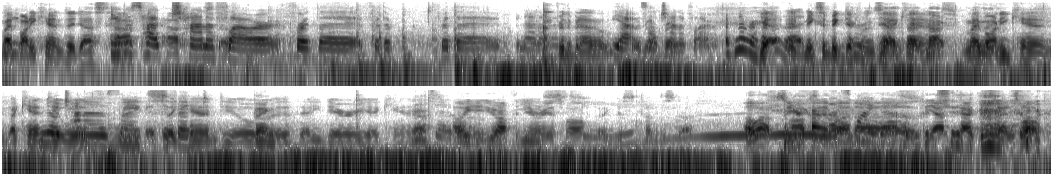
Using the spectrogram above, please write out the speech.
my you- body can't digest. You half- just had half chana stuff. flour for the for the for the banana. for the banana. yeah, it was all bread. chana flour. I've never heard Yeah, of that. Yeah, it makes a big difference. Yeah, Yeah, I can't. not My gluten? body can't. I can't No, deal chana with is, like, a wheats. I different can't deal thing. with any dairy. I can't. It's a- Oh, you, you're off the dairy as well. Like just tons of stuff. Oh wow. So you're kind of Let's on find uh, out. the Atkins side as well.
